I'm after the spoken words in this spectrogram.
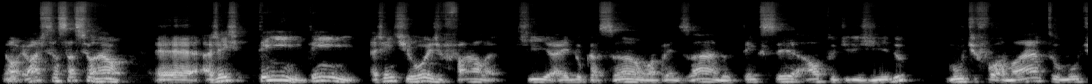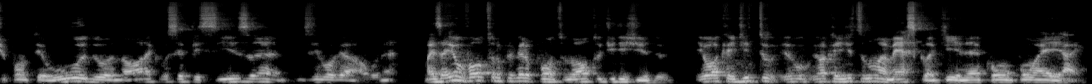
Então, eu acho sensacional. É, a gente tem, tem, a gente hoje fala que a educação, o aprendizado tem que ser autodirigido, multiformato, multiconteúdo, na hora que você precisa desenvolver algo, né? Mas aí eu volto no primeiro ponto, no autodirigido. Eu acredito, eu, eu acredito numa mescla aqui, né, com, com a AI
